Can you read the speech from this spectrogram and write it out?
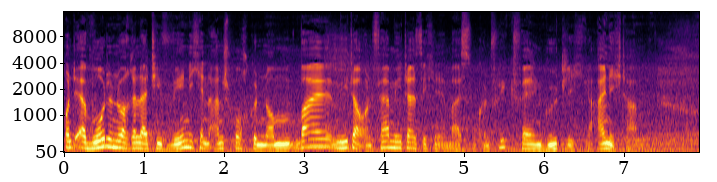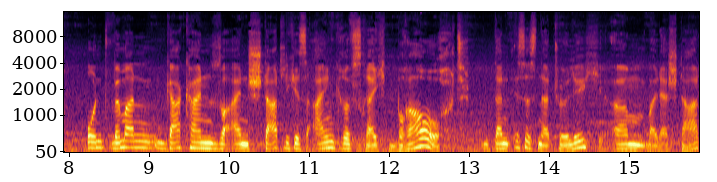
Und er wurde nur relativ wenig in Anspruch genommen, weil Mieter und Vermieter sich in den meisten Konfliktfällen gütlich geeinigt haben. Und wenn man gar kein so ein staatliches Eingriffsrecht braucht, dann ist es natürlich, ähm, weil der Staat,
